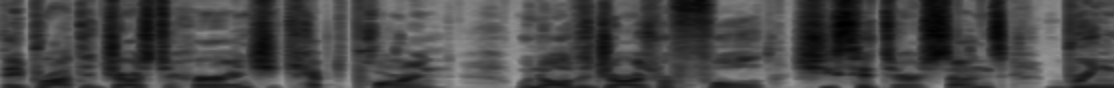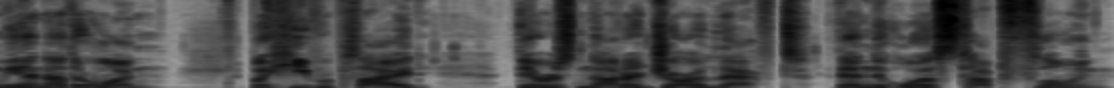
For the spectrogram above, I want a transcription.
They brought the jars to her, and she kept pouring. When all the jars were full, she said to her sons, Bring me another one. But he replied, There is not a jar left. Then the oil stopped flowing.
